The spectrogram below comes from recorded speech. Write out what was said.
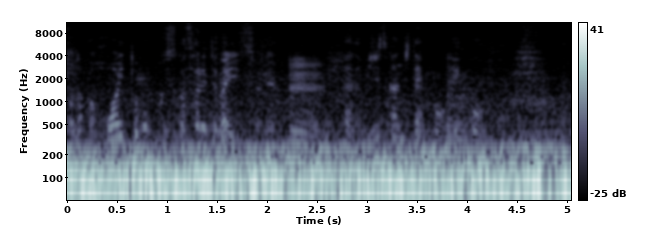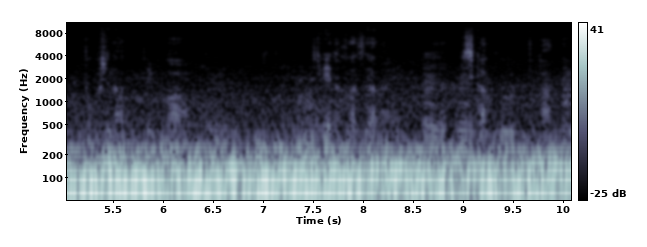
まあなんかホワイトボックス化されてないですよねうん、ただ美術館自体も結構特殊なっていうかスがない、んん、資格とかっていう。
